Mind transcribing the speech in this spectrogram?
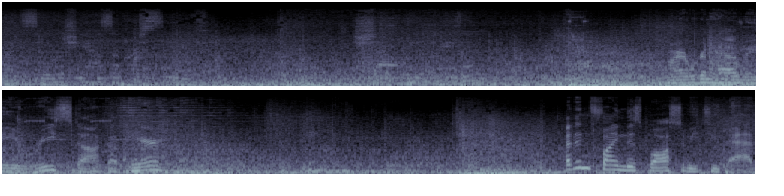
Let's she has up her. Shall we, Raven? All right, we're gonna have a restock up here. I didn't find this boss to be too bad.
